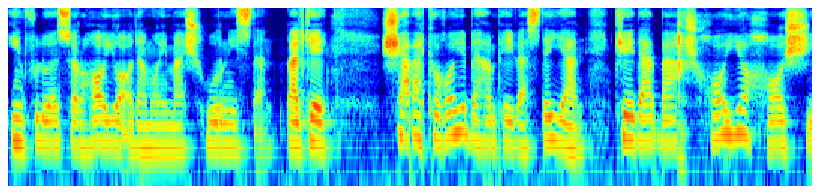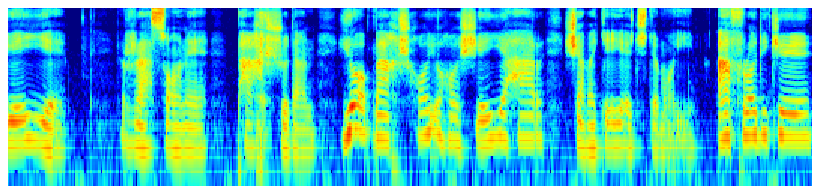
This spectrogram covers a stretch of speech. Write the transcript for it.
اینفلوئنسرها یا آدم های مشهور نیستن بلکه شبکه های به هم پیوسته که در بخش های حاشیه‌ای رسانه پخش شدن یا بخش های حاشیه‌ای هر شبکه اجتماعی. افرادی که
